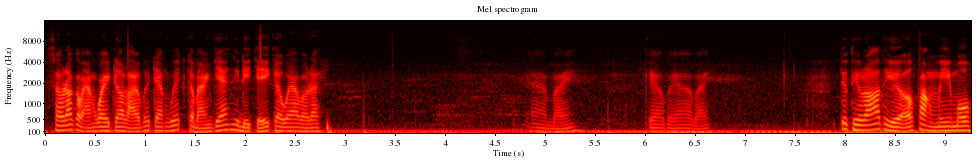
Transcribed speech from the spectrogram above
Sau đó các bạn quay trở lại với trang web, các bạn dán cái địa chỉ Kawa vào đây. A7 keo A7 tiếp theo đó thì ở phần memo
